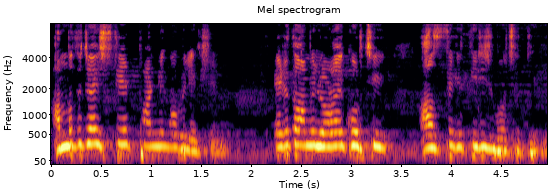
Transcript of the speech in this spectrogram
আমরা তো চাই স্টেট ফান্ডিং অফ ইলেকশন এটা তো আমি লড়াই করছি আজ থেকে তিরিশ বছর থেকে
